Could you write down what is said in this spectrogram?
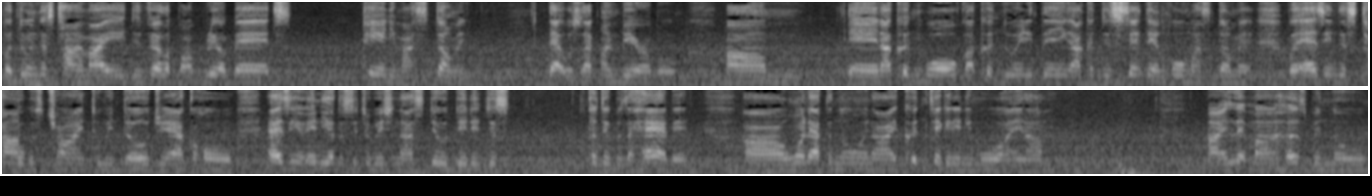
But during this time, I developed a real bad pain in my stomach that was like unbearable. Um, and I couldn't walk, I couldn't do anything. I could just sit there and hold my stomach. But as in this time, I was trying to indulge in alcohol. As in any other situation, I still did it just because it was a habit. Uh, one afternoon, I couldn't take it anymore, and um, I let my husband know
